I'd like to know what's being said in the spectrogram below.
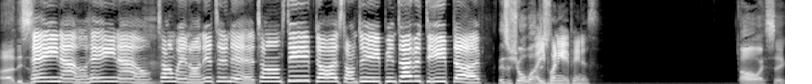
Uh, this is. Hey now, hey now. Tom went on internet. Tom's deep dives. Tom deep in dive a deep dive. This is a short one. Are you This- pointing at your penis? oh, I see.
